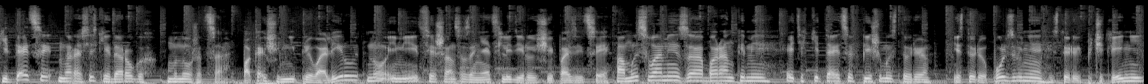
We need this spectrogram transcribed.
Китайцы на российских дорогах множатся. Пока еще не превалируют, но имеют все шансы занять лидирующие позиции. А мы с вами за баранками этих китайцев пишем историю. Историю пользования, историю впечатлений.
